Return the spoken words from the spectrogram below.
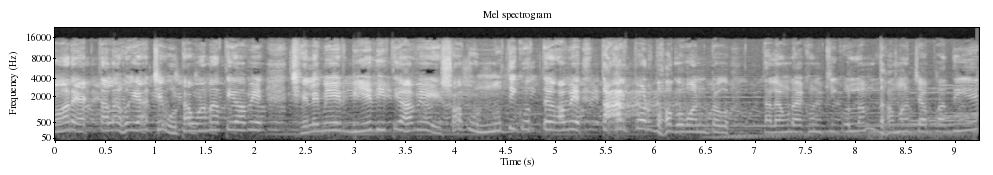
আমার একতলা হয়ে আছে ওটা বানাতে হবে। ছেলে মেয়ের বিয়ে দিতে হবে, সব উন্নতি করতে হবে, তারপর ভগবানটা তাহলে আমরা এখন কি করলাম? ধামা চাপা দিয়ে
